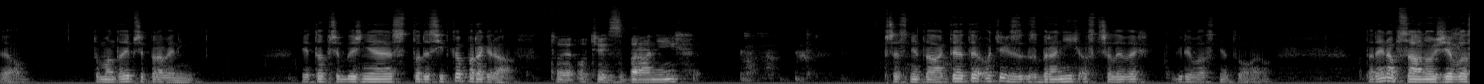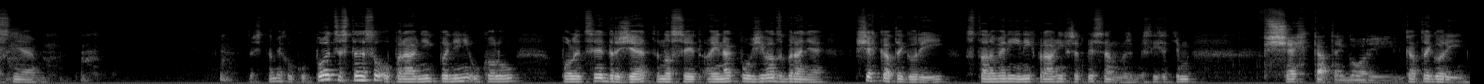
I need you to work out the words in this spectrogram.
Jo. To mám tady připravený. Je to přibližně 110 paragraf. To je o těch zbraních. Přesně tak. To je, to je o těch zbraních a střelivech, kdy vlastně to, jo. Tady je napsáno, že vlastně Držte mi chvilku. Policisté jsou oprávní k plnění úkolů policie držet, nosit a jinak používat zbraně všech kategorií stanovených jiných právních předpisem. Myslíš se tím Všech kategorií. kategorií.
